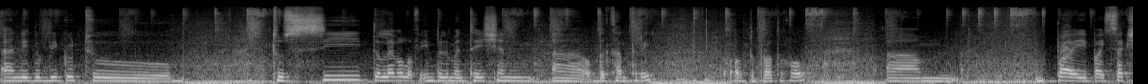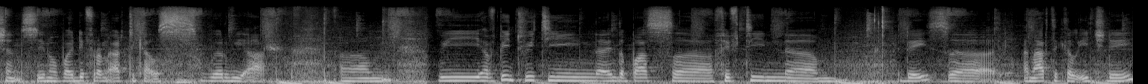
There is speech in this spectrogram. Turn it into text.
and it would be good to to see the level of implementation uh, of the country of the protocol um, by by sections you know by different articles where we are um, we have been tweeting in the past uh, 15 um, days uh, an article each day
